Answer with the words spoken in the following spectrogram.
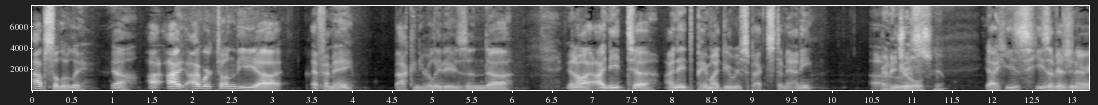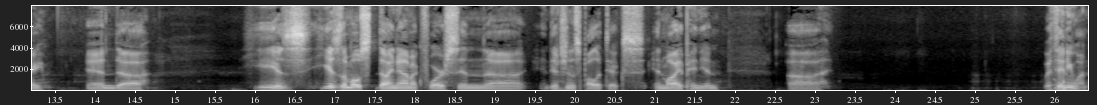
Absolutely. Yeah. I, I, I worked on the uh, FMA back in the early days, and uh, you know I, I, need to I need to pay my due respects to Manny. Uh, Manny Jules. Is, yeah. Yeah, he's he's a visionary, and uh, he is he is the most dynamic force in uh, Indigenous politics, in my opinion, uh, with anyone.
